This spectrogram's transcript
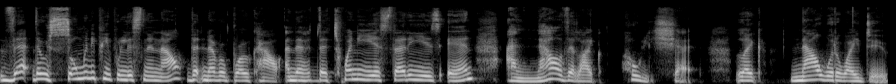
there, there are so many people listening now that never broke out and they're, they're 20 years, 30 years in. And now they're like, holy shit. Like, now what do I do?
